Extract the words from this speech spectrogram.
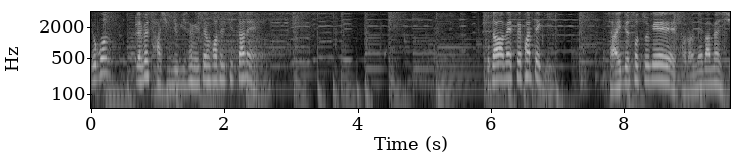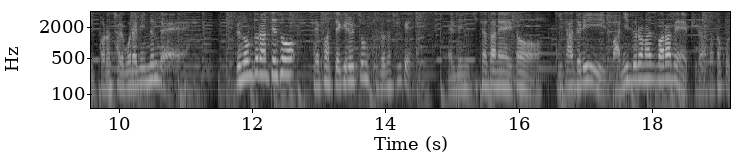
요건 레벨 46 이상일 때만 받을 수 있다네. 그 다음에 쇠판떼기. 자이드 서쪽에 저런에 가면 시퍼런 철고렘이 있는데 그 놈들한테서 쇠판떼기를 좀 뜯어다 주게. 엘린 기사단에서 기사들이 많이 늘어난 바람에 필요하다더군.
